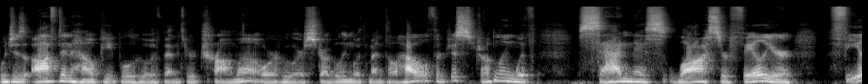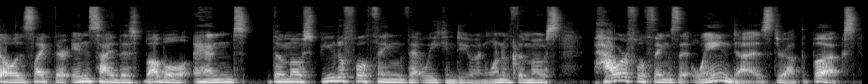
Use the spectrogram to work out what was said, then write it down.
which is often how people who have been through trauma or who are struggling with mental health or just struggling with sadness, loss, or failure feel is like they're inside this bubble. And the most beautiful thing that we can do, and one of the most powerful things that Wayne does throughout the books,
